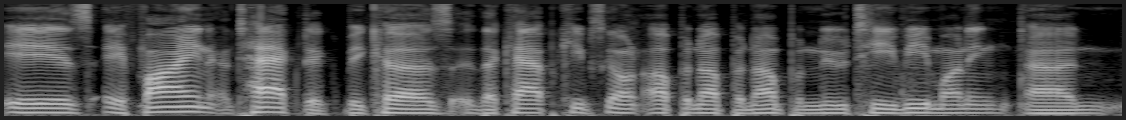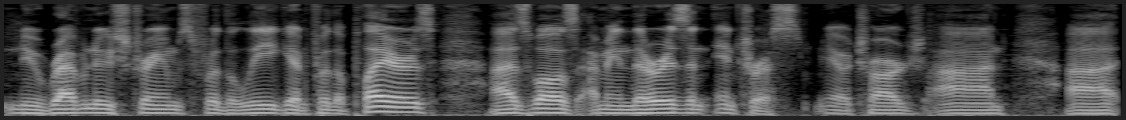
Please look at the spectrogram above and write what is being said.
is a fine tactic because the cap keeps going up and up and up with new TV money, uh, new revenue streams for the league and for the players, as well as I mean there is an interest you know charged on uh,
